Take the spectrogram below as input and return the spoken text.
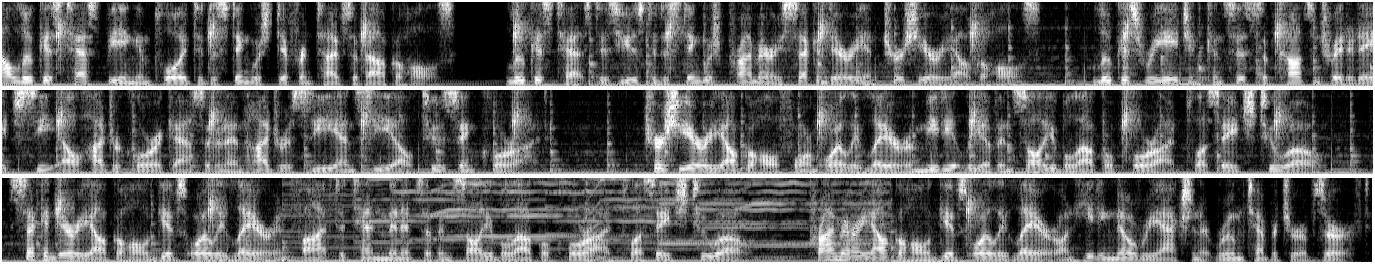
How Lucas test being employed to distinguish different types of alcohols. Lucas test is used to distinguish primary, secondary, and tertiary alcohols. Lucas reagent consists of concentrated HCl hydrochloric acid and anhydrous ZnCl2 zinc chloride. Tertiary alcohol form oily layer immediately of insoluble alkyl chloride plus H2O. Secondary alcohol gives oily layer in 5 to 10 minutes of insoluble alkyl chloride plus H2O. Primary alcohol gives oily layer on heating no reaction at room temperature observed.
